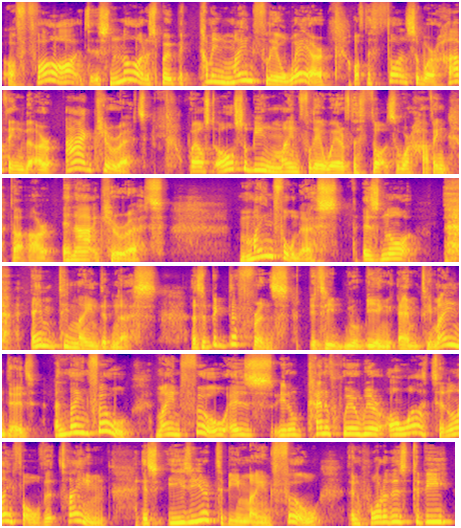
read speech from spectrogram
of thought. It's not. It's about becoming mindfully aware of the thoughts that we're having that are accurate, whilst also being mindfully aware of the thoughts that we're having that are inaccurate. Mindfulness is not empty-mindedness. There's a big difference between being empty-minded and mindful. Mindful is, you know, kind of where we're all at in life all the time. It's easier to be mindful than what it is to be,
